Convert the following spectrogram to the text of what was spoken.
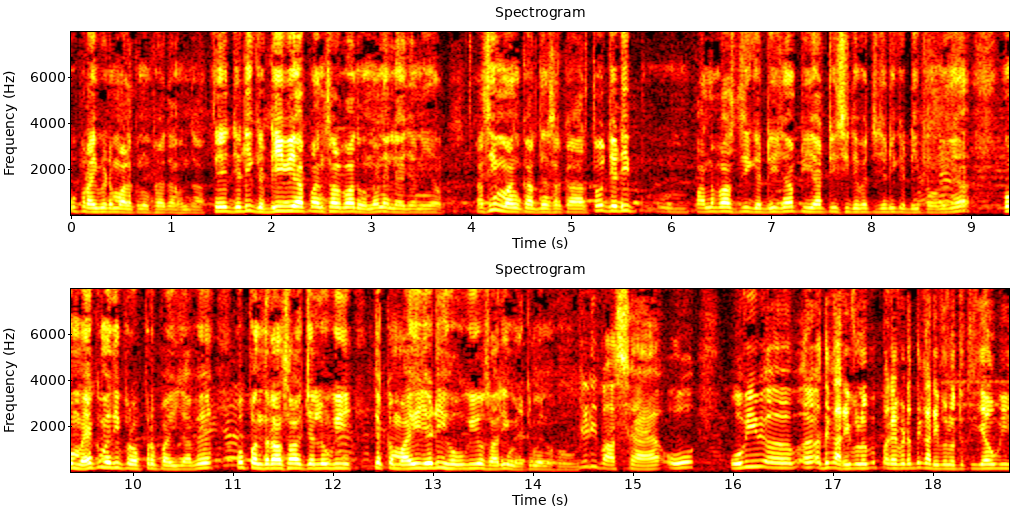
ਉਹ ਪ੍ਰਾਈਵੇਟ ਮਾਲਕ ਨੂੰ ਫਾਇਦਾ ਹੁੰਦਾ। ਤੇ ਜਿਹੜੀ ਗੱਡੀ ਵੀ ਆ 5 ਸਾਲ ਬਾਅਦ ਉਹਨਾਂ ਨੇ ਲੈ ਜਾਣੀ ਆ। ਅਸੀਂ ਮੰਗ ਕਰਦੇ ਹਾਂ ਸਰਕਾਰ ਤੋਂ ਜਿਹੜੀ ਪਨ ਬੱਸ ਦੀ ਗੱਡੀ ਜਾਂ ਪੀਆਰਟੀਸੀ ਦੇ ਵਿੱਚ ਜਿਹੜੀ ਗੱਡੀ ਪਾਉਣੀ ਆ, ਉਹ ਮਹਿਕਮੇ ਦੀ ਪ੍ਰੋਪਰ ਪਾਈ ਜਾਵੇ। ਉਹ 15 ਸਾਲ ਚੱਲੂਗੀ ਤੇ ਕਮਾਈ ਜਿਹੜੀ ਹੋਊਗੀ ਉਹ ਸਾਰੀ ਮਹਿਕਮੇ ਨੂੰ ਹੋਊਗੀ। ਬੱਸ ਹੈ ਉਹ ਉਹ ਵੀ ਅ, ਅਧਿਕਾਰੀ ਵੱਲੋਂ ਪ੍ਰਾਈਵੇਟ ਅਧਿਕਾਰੀ ਵੱਲੋਂ ਦਿੱਤੀ ਜਾਊਗੀ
